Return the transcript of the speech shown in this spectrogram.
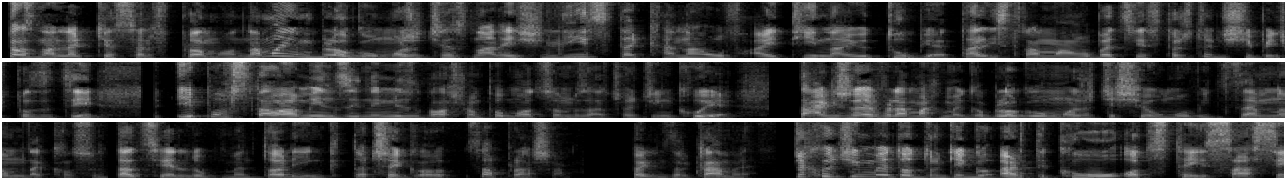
Czas na lekkie self-promo. Na moim blogu możecie znaleźć listę kanałów IT na YouTubie. Ta lista ma obecnie 145 pozycji i powstała m.in. z Waszą pomocą, za co dziękuję. Także w ramach mojego blogu możecie się umówić ze mną na konsultację lub mentoring, do czego zapraszam. Koniec reklamy. Przechodzimy do drugiego artykułu od Stay Sassy,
